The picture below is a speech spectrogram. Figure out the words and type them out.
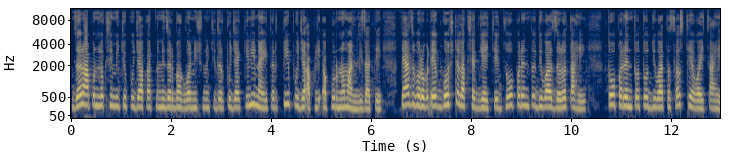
जर आपण लक्ष्मीची पूजा करताना जर भगवान विष्णूची जर पूजा केली नाही तर ती पूजा आपली अपूर्ण मानली जाते. त्याचबरोबर एक गोष्ट लक्षात घ्यायची जोपर्यंत दिवा जळत आहे तोपर्यंत तो दिवा तसाच ठेवायचा आहे.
